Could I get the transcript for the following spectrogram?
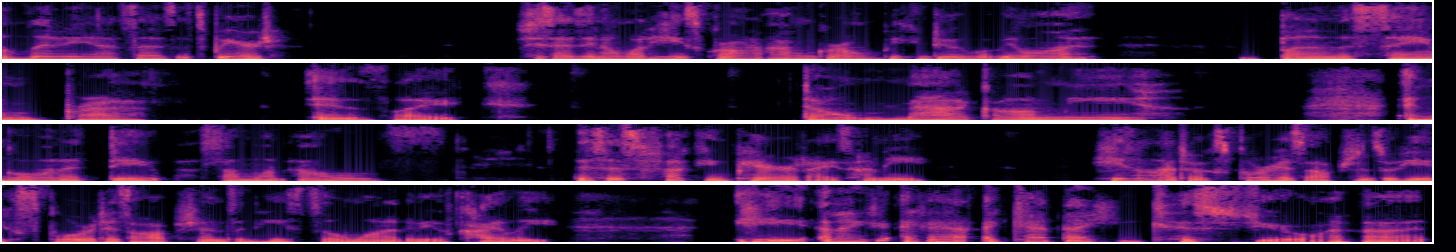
Olivia says it's weird. She says, you know what? He's grown. I'm grown. We can do what we want. But in the same breath is like, don't mag on me and go on a date with someone else. This is fucking paradise, honey. He's allowed to explore his options. So he explored his options and he still wanted to be with Kylie. He, and I, I get, I get that he kissed you and that,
